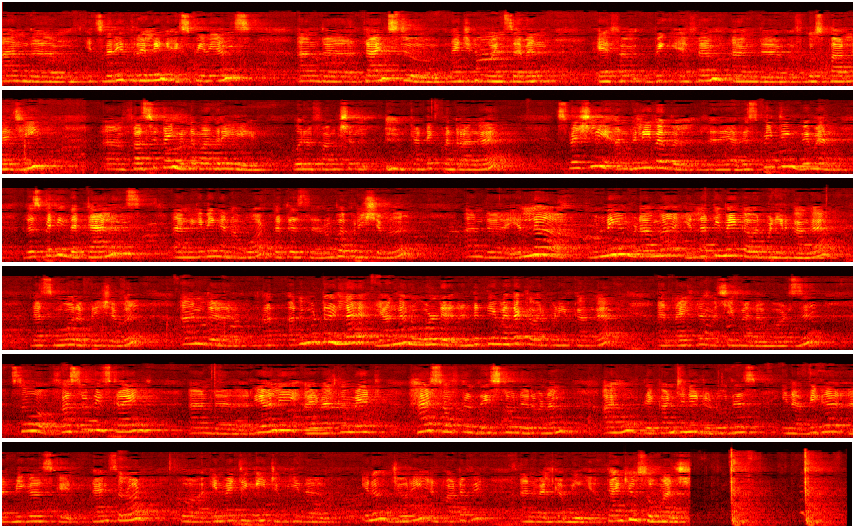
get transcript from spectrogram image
and it's very thrilling experience and thanks to ninety two point seven FM Big FM and of course பார்லஜி first time இந்த மாதிரி ஒரு function conduct பண்ணுறாங்க specially unbelievable respecting women respecting the talents and giving an award that is ரொம்ப appreciable and எல்லா ஒன்றையும் விடாமல் எல்லாத்தையுமே cover பண்ணியிருக்காங்க. தட்ஸ் மோர் அப்ரிஷியபிள் அண்ட் அது மட்டும் இல்லை யங் அண்ட் ஓல்டு ரெண்டுத்தையுமே தான் கவர் பண்ணியிருக்காங்க. And life time achievement awards so first of his kind and really I welcome it hats off to this to நிறுவனம் I hope they continue to do this in a bigger and bigger scale thanks a lot for inviting me to be the you know jury and part of it and welcome me here thank you so much.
